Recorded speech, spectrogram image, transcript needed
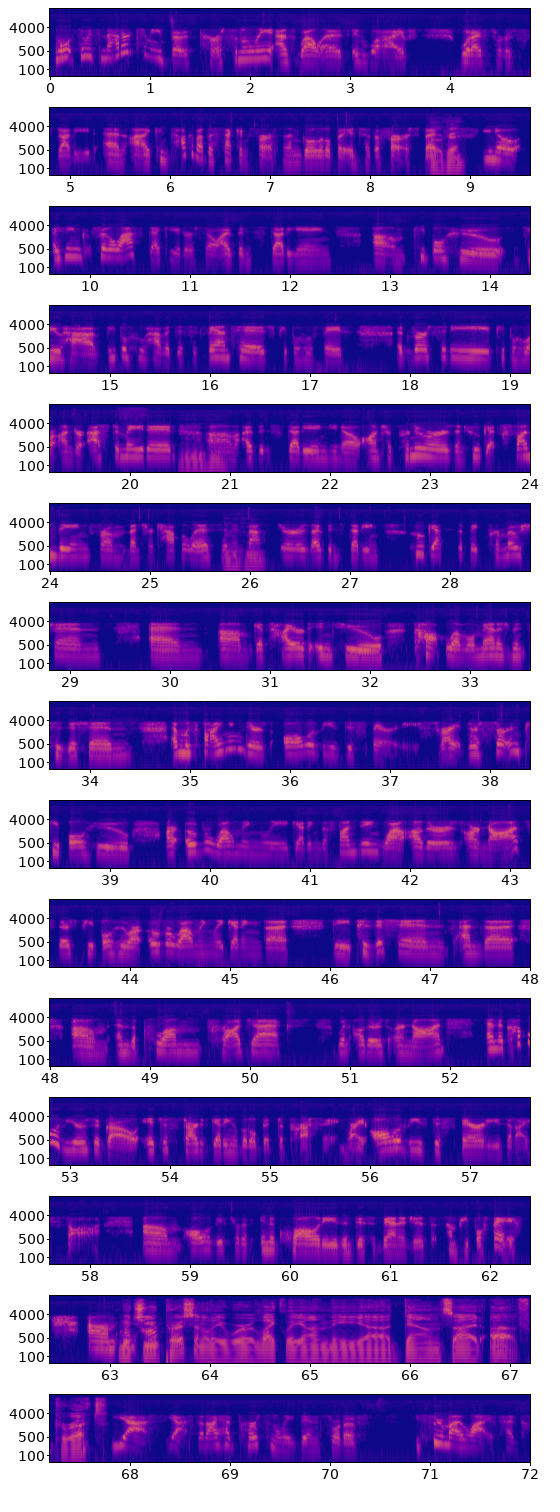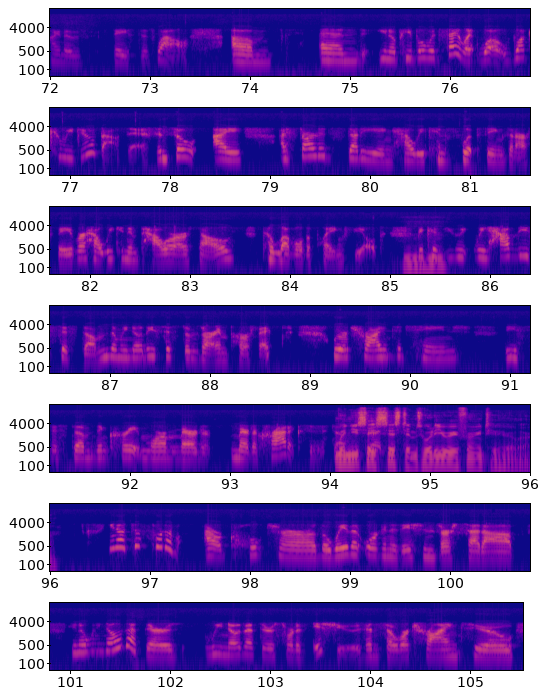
Well, so it's mattered to me both personally as well as in what I've what I've sort of studied. And I can talk about the second first and then go a little bit into the first. But Okay. you know, I think for the last decade or so, I've been studying um, people who do have people who have a disadvantage, people who face adversity, people who are underestimated. Um, I've been studying, you know, entrepreneurs and who gets funding from venture capitalists and investors. I've been studying who gets the big promotions and um, gets hired into top level management positions. And was finding there's all of these disparities right? There's certain people who are overwhelmingly getting the funding while others are not. There's people who are overwhelmingly getting the the positions and the um, and the plum projects when others are not and a couple of years ago, it just started getting a little bit depressing, right? All of these disparities that I saw, um, all of these sort of inequalities and disadvantages that some people faced. Um, Which you also- personally were likely on the uh, downside of, correct? Yes, yes, that I had personally been sort of through my life had kind of faced as well. Um, and you know, people would say like, "Well, what can we do about this?" And so I I started studying how we can flip things in our favor, how we can empower ourselves to level the playing field. Mm-hmm. Because you, we have these systems, and we know these systems are imperfect. We are trying to change these systems and create more merit- meritocratic systems. When you say but- systems, what are you referring to here, Laura? you know, just sort of our culture, the way that organizations are set up. You know, we know that there's we know that there's sort of issues, and so we're trying to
